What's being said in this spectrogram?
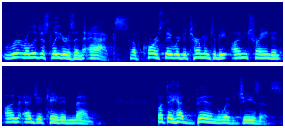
religious leaders in Acts, of course, they were determined to be untrained and uneducated men, but they had been with Jesus.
